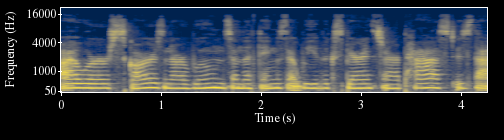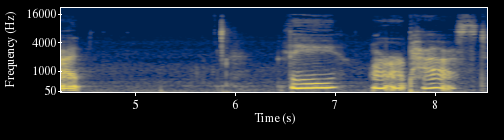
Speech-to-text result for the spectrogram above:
our scars and our wounds and the things that we've experienced in our past is that they are our past.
